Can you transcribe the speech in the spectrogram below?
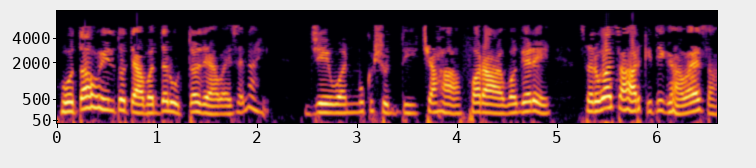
होता होईल तो त्याबद्दल उत्तर द्यावायचे नाही. जेवण मुखशुद्धी चहा फराळ वगैरे सर्वच आहार किती घ्यावायचा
